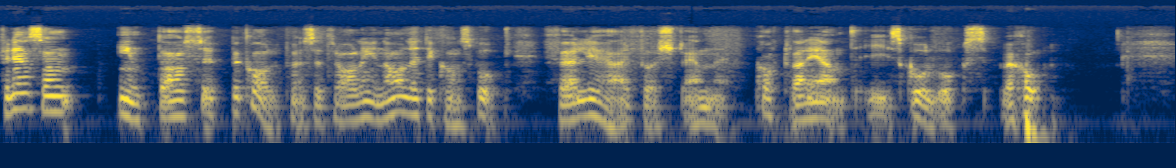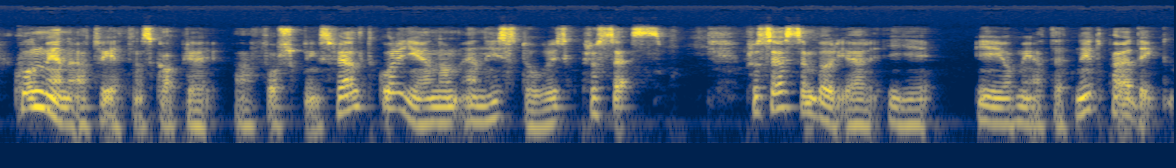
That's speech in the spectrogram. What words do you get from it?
För den som inte har superkoll på det centrala innehållet i Kuhns bok följer här först en kort variant i skolboksversion. Kuhn menar att vetenskapliga forskningsfält går igenom en historisk process. Processen börjar i, i och med att ett nytt paradigm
